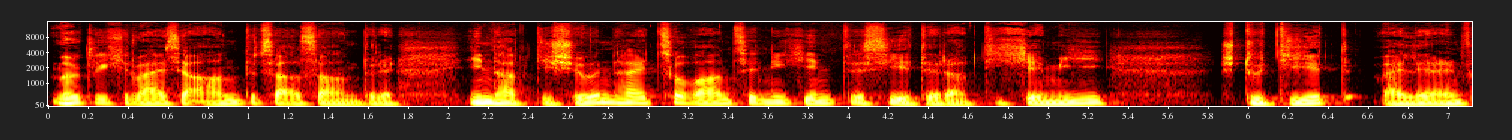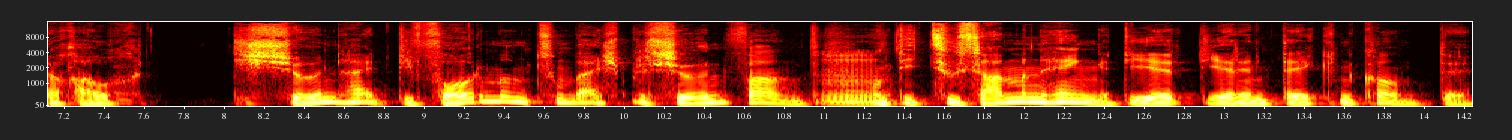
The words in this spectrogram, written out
möglicherweise anders als andere. Ihn hat die Schönheit so wahnsinnig interessiert. Er hat die Chemie studiert, weil er einfach auch die Schönheit, die Formeln zum Beispiel schön fand mhm. und die Zusammenhänge, die er, die er entdecken konnte.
